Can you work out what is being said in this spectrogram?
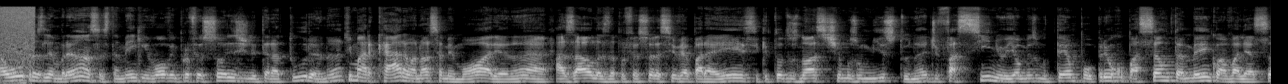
há outras lembranças também que envolvem professores de literatura né? que marcaram a nossa memória, né? as aulas da professora Silvia Paraense, que todos nós tínhamos um misto né? de fascínio e ao mesmo tempo preocupação também com a avaliação,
